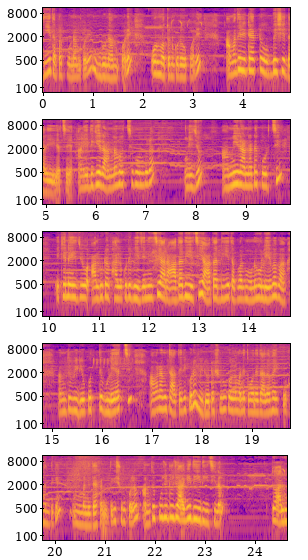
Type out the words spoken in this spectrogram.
দিয়ে তারপর প্রণাম করে গুরু নাম করে, ওর মতন করে ও করে। আমাদের এটা একটা অভ্যেসে দাঁড়িয়ে গেছে। আর এদিকে রান্না হচ্ছে বন্ধুরা, এই যে আমি রান্নাটা করছি, এখানে এই যে আলুটা ভালো করে ভেজে নিয়েছি আর আদা দিয়েছি, আদা দিয়ে তারপর মনে হলো, এ বাবা, আমি তো ভিডিও করতে ভুলে যাচ্ছি। আবার আমি তাড়াতাড়ি করে ভিডিওটা শুরু করলাম মানে তোমাদের দাদাভাইকে ওখান থেকে মানে দেখানো থেকে শুরু করলাম। আমি তো পুজো টুজো আগে দিয়ে দিয়েছিলাম। তো আলু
